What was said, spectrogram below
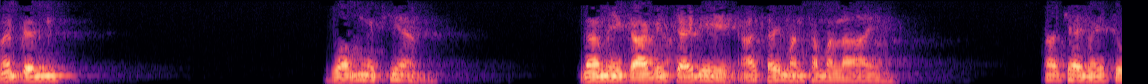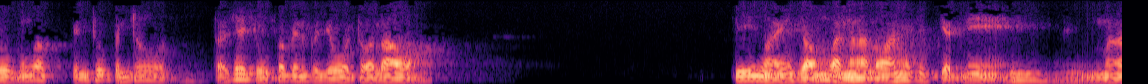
มันเป็นหวงไม่เที่ยงเรามีการวิจัยดีอาศัยมันทำอะไรถ้าใช่ไม่ถูกมันก็เป็นทุกข์เป็นโทษ แต่ใช่ถูกก็เป็นประโยชน์ต่อเรา ปีใหม่สองวันห้าร้อยห้าสิบเจ็ดนี่ มา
